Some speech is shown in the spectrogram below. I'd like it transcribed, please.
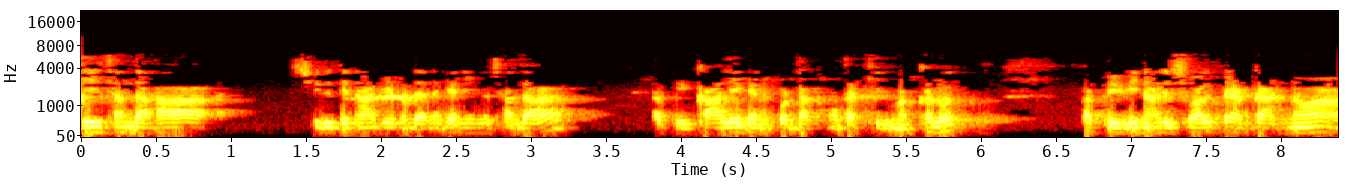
ඒ සඳහා ශිරු දිනාගේම දැන ගැනීම සඳහා අපි කාලය ගැන පොඩ්ඩක් මතක් කිරීමක් කළොත් අපි විනාඩි ස්වල්පයක් ගන්නවා.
